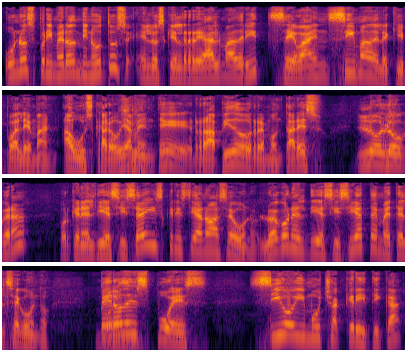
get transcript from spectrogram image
Unos primeros minutos en los que el Real Madrid se va encima del equipo alemán a buscar obviamente rápido remontar eso. Lo logra porque en el 16 Cristiano hace uno, luego en el 17 mete el segundo. Pero Bueno. después sí oí mucha crítica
